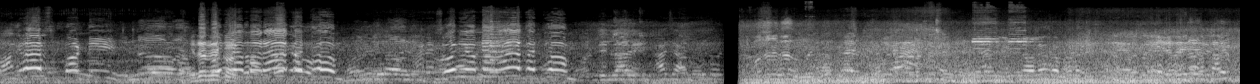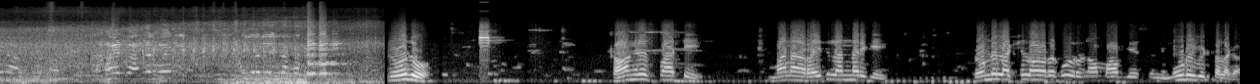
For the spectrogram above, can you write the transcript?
కాంగ్రెస్ పార్టీ. సోనియమ్మ నాయకత్వం. సోనియమ్మ నాయకత్వం. రోజు కాంగ్రెస్ పార్టీ మన రైతులందరికీ రెండు లక్షల వరకు రుణం మాఫ్ చేస్తుంది మూడు విడతలుగా.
